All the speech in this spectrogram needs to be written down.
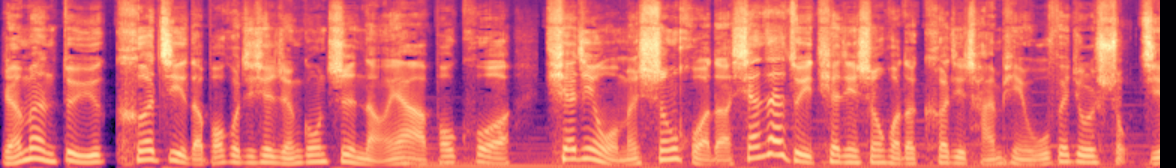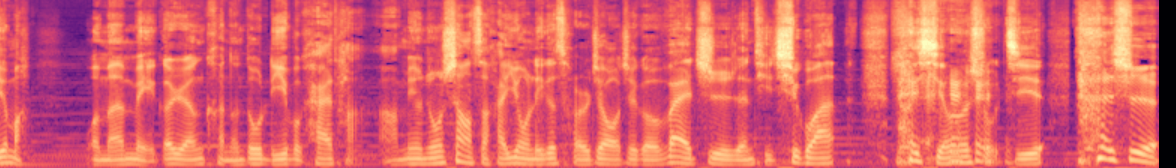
人们对于科技的，包括这些人工智能呀，包括贴近我们生活的，现在最贴近生活的科技产品，无非就是手机嘛。我们每个人可能都离不开它啊！命中上次还用了一个词儿叫这个外置人体器官 来形容手机，但是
